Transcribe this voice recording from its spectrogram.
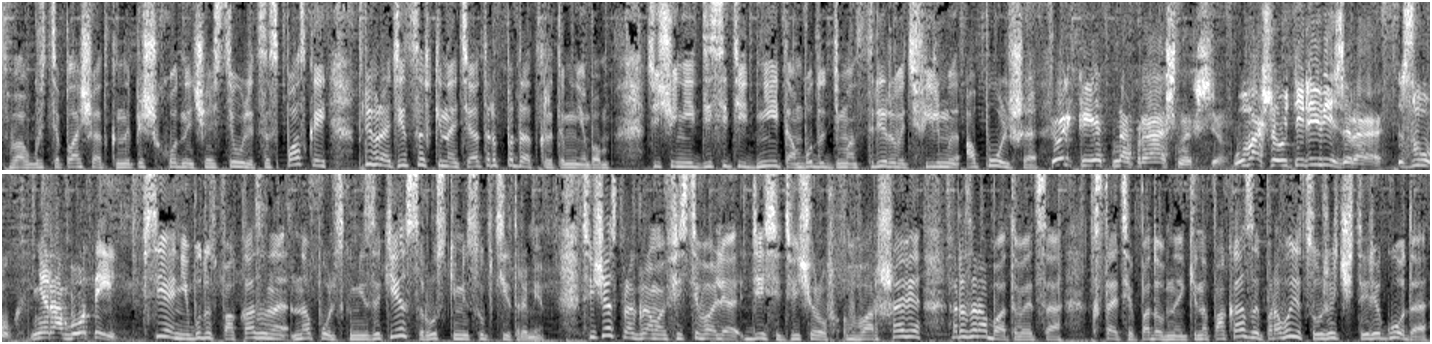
В августе площадка на пешеходной части улицы Спаской превратится в кинотеатр под открытым небом. В течение 10 дней там будут демонстрировать фильмы о Польше. Только это напрасно все. У вашего телевизора звук не работает. Все они будут показаны на польском языке с русскими субтитрами. Сейчас программа фестиваля «10 вечеров в Варшаве» разрабатывается. Кстати, подобные кинопоказы проводятся уже 4 года.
